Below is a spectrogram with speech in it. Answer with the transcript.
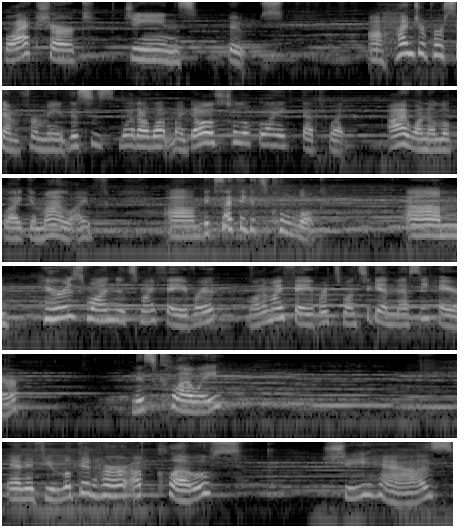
Black shirt, jeans, boots. A hundred percent for me. This is what I want my dolls to look like. That's what I want to look like in my life. Um, because I think it's a cool look. Um, here is one that's my favorite. One of my favorites. Once again, messy hair. Miss Chloe. And if you look at her up close, she has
